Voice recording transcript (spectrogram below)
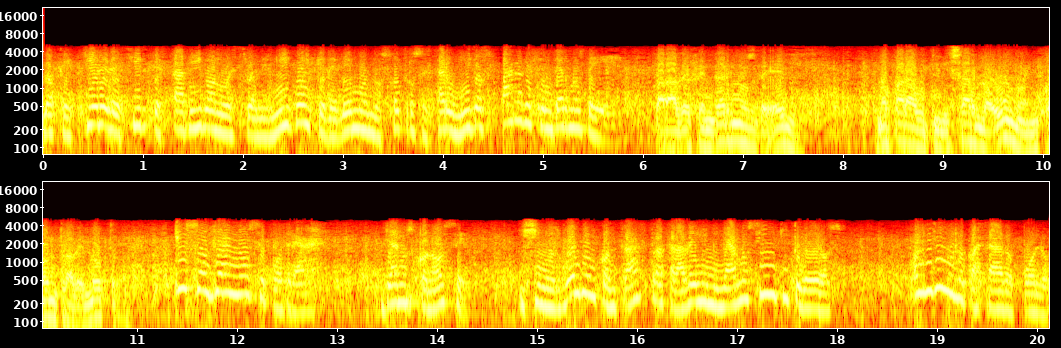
Lo que quiere decir que está vivo nuestro enemigo y que debemos nosotros estar unidos para defendernos de él. Para defendernos de él. No para utilizarlo uno en contra del otro. Eso ya no se podrá. Ya nos conoce. Y si nos vuelve a encontrar, tratará de eliminarnos sin titubeos. Olvidemos lo pasado, Polo.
